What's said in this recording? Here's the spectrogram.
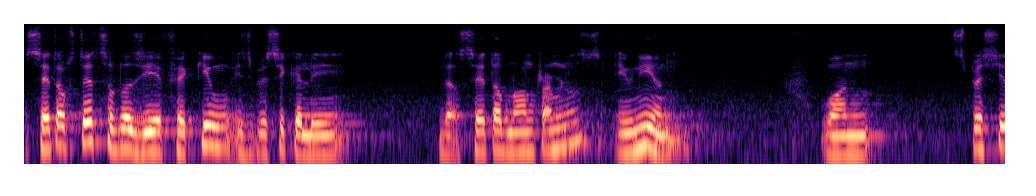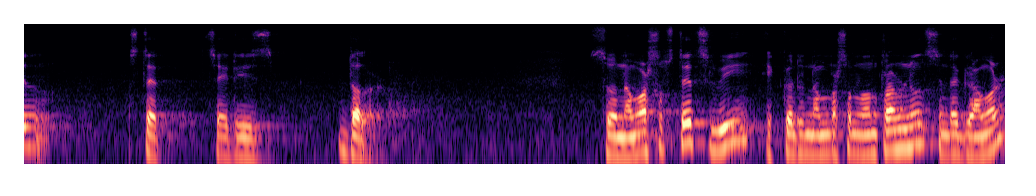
set of states of the GFAQ is basically the set of non terminals union one special state say it is dollar. So, numbers of states will be equal to numbers of non terminals in the grammar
